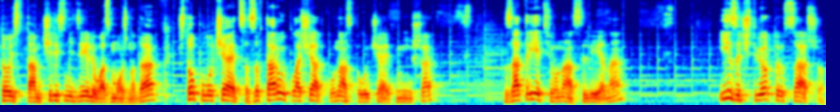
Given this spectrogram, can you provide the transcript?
то есть там через неделю возможно, да. Что получается? За вторую площадку у нас получает Миша, за третью у нас Лена и за четвертую Сашу.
